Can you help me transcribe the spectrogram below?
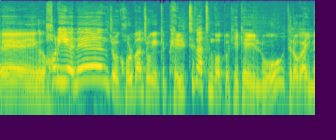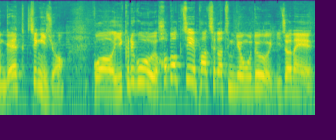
에, 허리에는 좀 골반 쪽에 이렇게 벨트 같은 것도 디테일로 들어가 있는 게 특징이죠. 어, 이 그리고 허벅지 파츠 같은 경우도 이전에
